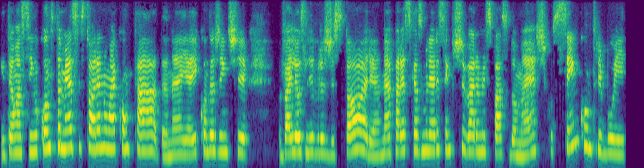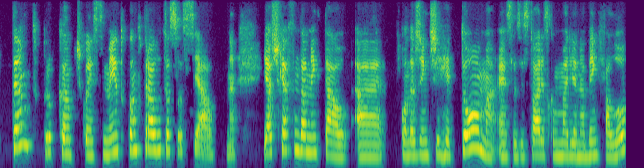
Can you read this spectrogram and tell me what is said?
Então, assim, o quanto também essa história não é contada, né? E aí, quando a gente vai ler os livros de história, né, parece que as mulheres sempre estiveram no espaço doméstico, sem contribuir tanto para o campo de conhecimento quanto para a luta social. Né? E acho que é fundamental, uh, quando a gente retoma essas histórias, como Mariana bem falou,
